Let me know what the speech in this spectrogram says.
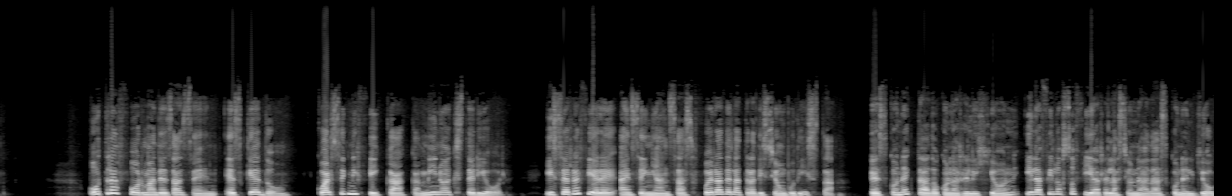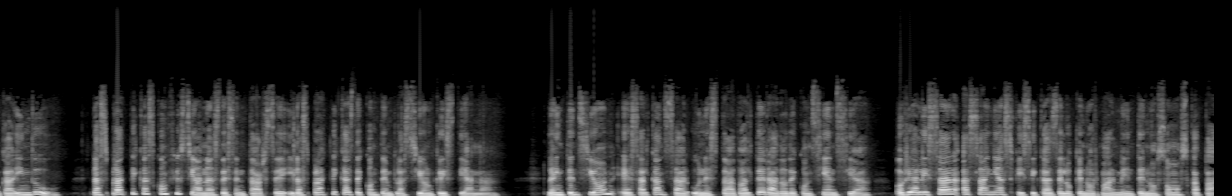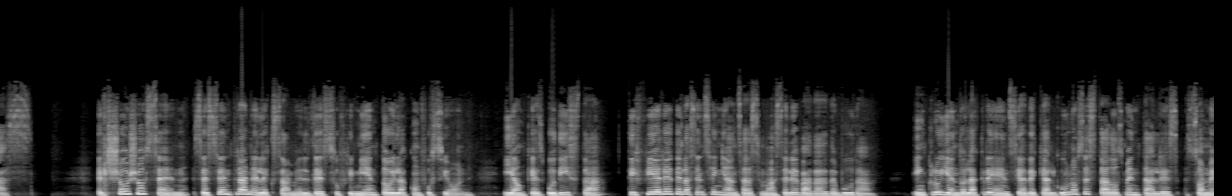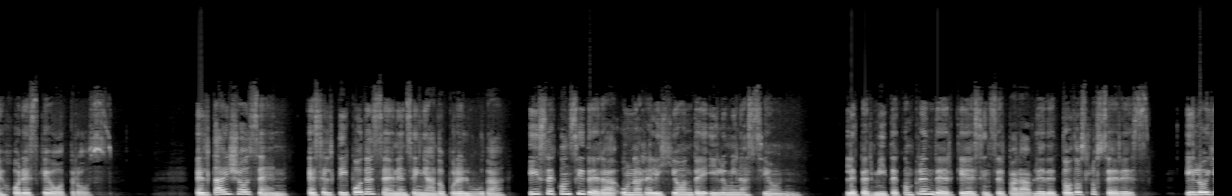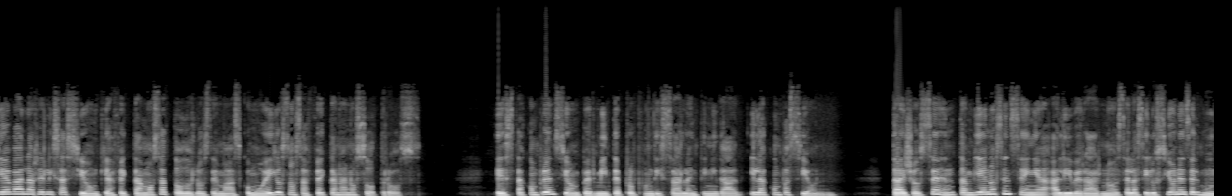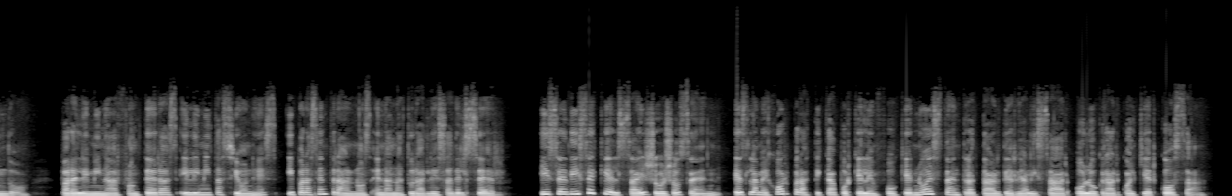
Otra forma de zazen es Gedo, cual significa camino exterior, y se refiere a enseñanzas fuera de la tradición budista. Es conectado con la religión y la filosofía relacionadas con el yoga hindú, las prácticas confucianas de sentarse y las prácticas de contemplación cristiana. La intención es alcanzar un estado alterado de conciencia o realizar hazañas físicas de lo que normalmente no somos capaces. El Shoujo Zen se centra en el examen del sufrimiento y la confusión, y aunque es budista, difiere de las enseñanzas más elevadas de Buda, incluyendo la creencia de que algunos estados mentales son mejores que otros. El Taisho Zen es el tipo de Zen enseñado por el Buda y se considera una religión de iluminación. Le permite comprender que es inseparable de todos los seres y lo lleva a la realización que afectamos a todos los demás como ellos nos afectan a nosotros. Esta comprensión permite profundizar la intimidad y la compasión. Taijo Zen también nos enseña a liberarnos de las ilusiones del mundo, para eliminar fronteras y limitaciones y para centrarnos en la naturaleza del ser. Y se dice que el Sai Jojo Zen es la mejor práctica porque el enfoque no está en tratar de realizar o lograr cualquier cosa,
